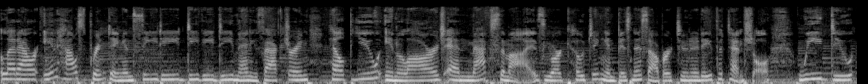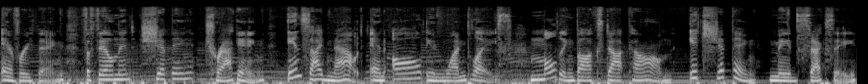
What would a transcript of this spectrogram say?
let our in-house printing and CD, DVD manufacturing help you enlarge and maximize your coaching and business opportunity potential. We do everything. Fulfillment, shipping, tracking, inside and out, and all in one place. Moldingbox.com. It's shipping made sexy.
